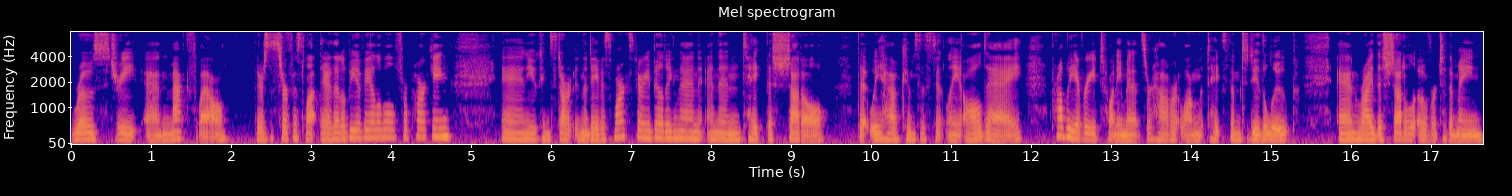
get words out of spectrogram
Rose Street and Maxwell. There's a surface lot there that'll be available for parking, and you can start in the Davis Marksberry building then, and then take the shuttle that we have consistently all day, probably every 20 minutes or however long it takes them to do the loop, and ride the shuttle over to the main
